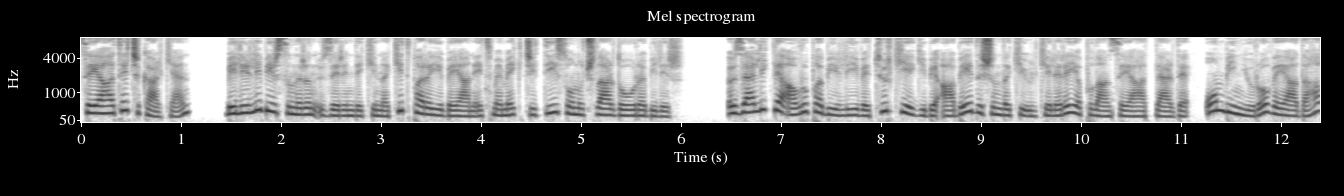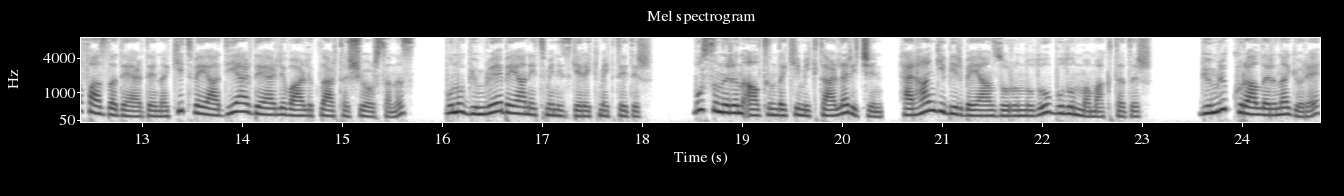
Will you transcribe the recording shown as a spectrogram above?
Seyahate çıkarken, belirli bir sınırın üzerindeki nakit parayı beyan etmemek ciddi sonuçlar doğurabilir. Özellikle Avrupa Birliği ve Türkiye gibi AB dışındaki ülkelere yapılan seyahatlerde 10 bin euro veya daha fazla değerde nakit veya diğer değerli varlıklar taşıyorsanız, bunu gümrüğe beyan etmeniz gerekmektedir. Bu sınırın altındaki miktarlar için herhangi bir beyan zorunluluğu bulunmamaktadır. Gümrük kurallarına göre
